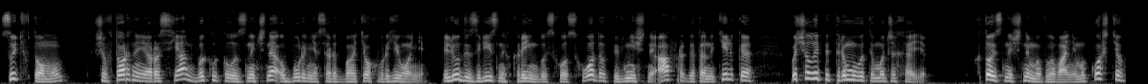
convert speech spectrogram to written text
Суть в тому, що вторгнення росіян викликало значне обурення серед багатьох в регіоні, і люди з різних країн Близького Сходу, Північної Африки та не тільки почали підтримувати моджахедів. Хтось значними вливаннями коштів,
